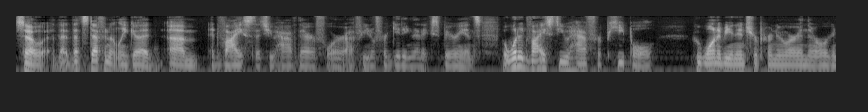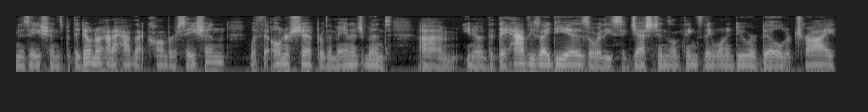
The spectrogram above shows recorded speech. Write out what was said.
So that, that's definitely good um, advice that you have there for, uh, for you know for getting that experience. But what advice do you have for people? who want to be an entrepreneur in their organizations, but they don't know how to have that conversation with the ownership or the management. Um, you know that they have these ideas or these suggestions on things they want to do or build or try,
